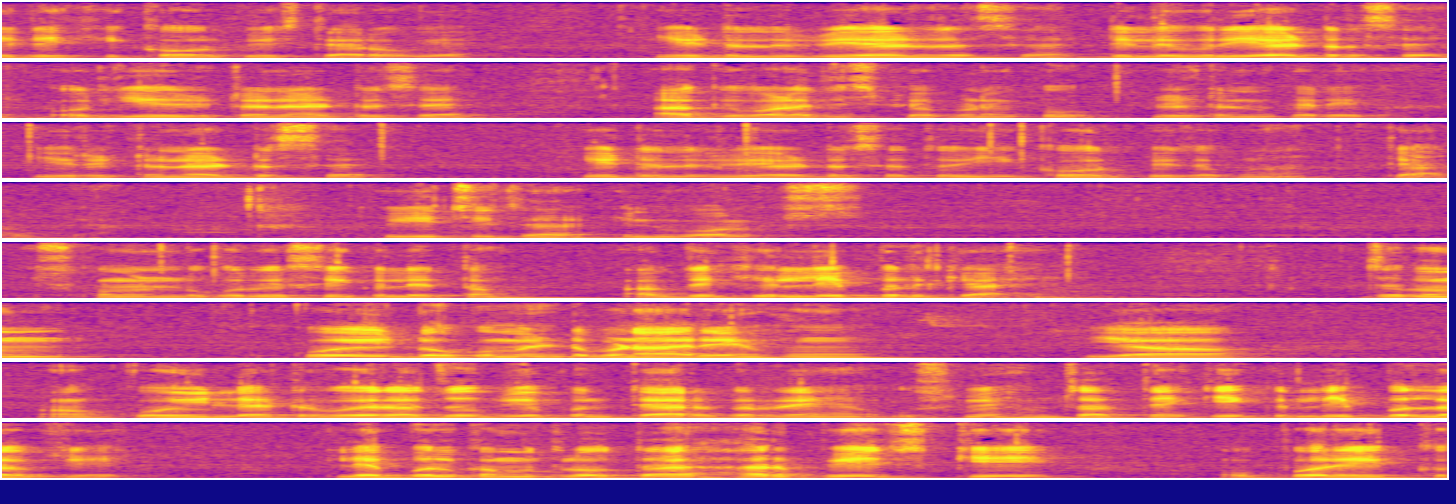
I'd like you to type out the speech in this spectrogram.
ये देखिए कवर पेज तैयार हो गया। ये डिलीवरी एड्रेस है डिलीवरी एड्रेस है और ये रिटर्न एड्रेस है। आगे वाला जिस पे अपने को रिटर्न करेगा। ये रिटर्न एड्रेस है, ये डिलीवरी एड्रेस है तो ये कवर पेज अपना तैयार हो गया। तो ये चीज़ है इन्वॉल्व्स इसको मैं करके सीख लेता हूँ। अब देखिए लेबल क्या है। जब हम कोई डॉक्यूमेंट बना रहे हों या कोई लेटर वगैरह जो भी अपन तैयार कर रहे हैं, उसमें हम चाहते हैं कि एक लेबल लग जाए। लेबल का मतलब होता है हर पेज के ऊपर एक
